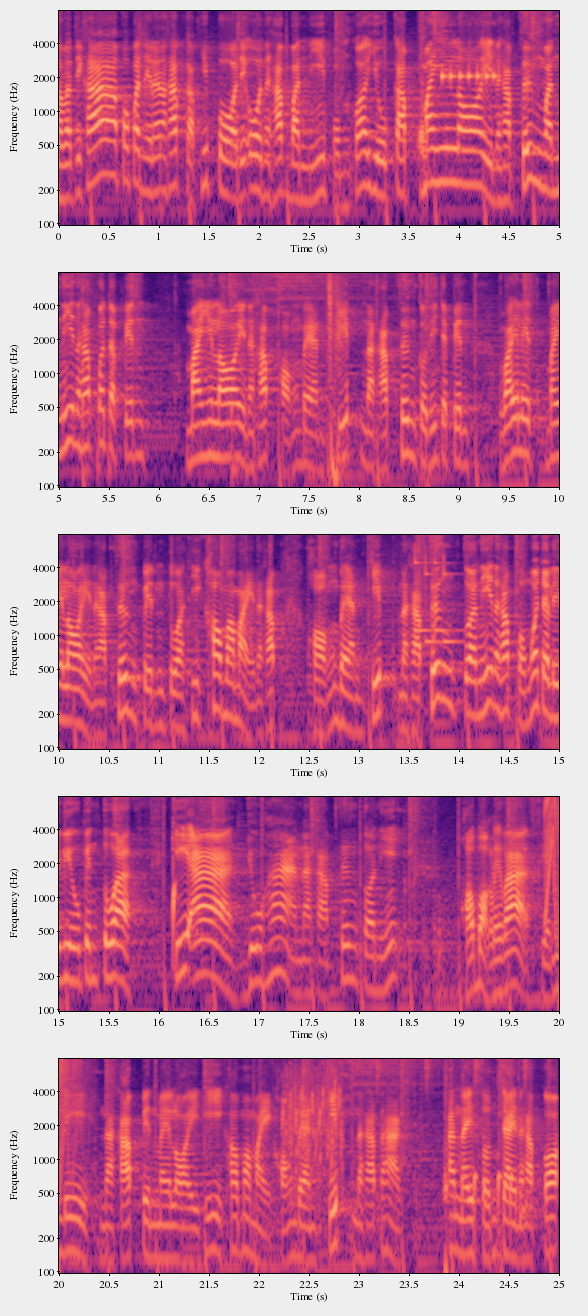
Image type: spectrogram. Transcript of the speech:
สวัสดีครับพบกันอีกแล้วนะครับกับพี่โปรดิโอนะครับวันนี้ผมก็อยู่กับไมลอยนะครับซึ่งวันนี้นะครับก็จะเป็น ไมลอยนะครับของแบรนด์กิฟนะครับซึ่งตัวนี้จะเป็นไวเลสไมลอยนะครับซึ่งเป็นตัวที่เข้ามาใหม่นะครับของแบรนด์กิฟนะครับซึ่งตัวนี้นะครับผมก็จะรีวิวเป็นตัว ER U5 นะครับซึ่งตัวนี้ขอบอกเลยว่าเสียงดีนะครับเป็นไมลอยที่เข้ามาใหม่ของแบรนด์กิฟนะครับถ้าหากท่านใดสนใจนะครับก็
